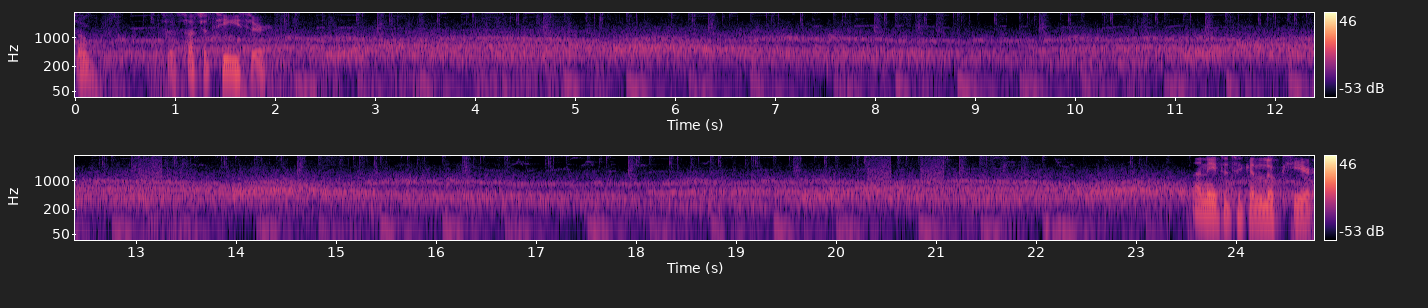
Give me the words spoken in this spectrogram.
So... so such a teaser. I need to take a look here.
